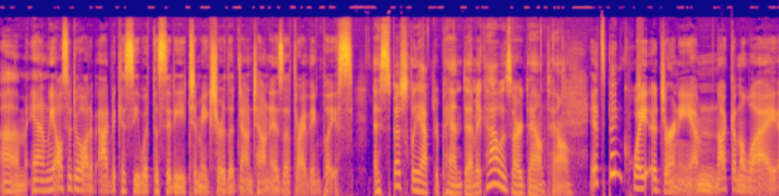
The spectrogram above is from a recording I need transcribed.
Um, and we also do a lot of advocacy with the city to make sure that downtown is a thriving place. Especially after pandemic. How is our downtown? It's been quite a journey. I'm not going to lie.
